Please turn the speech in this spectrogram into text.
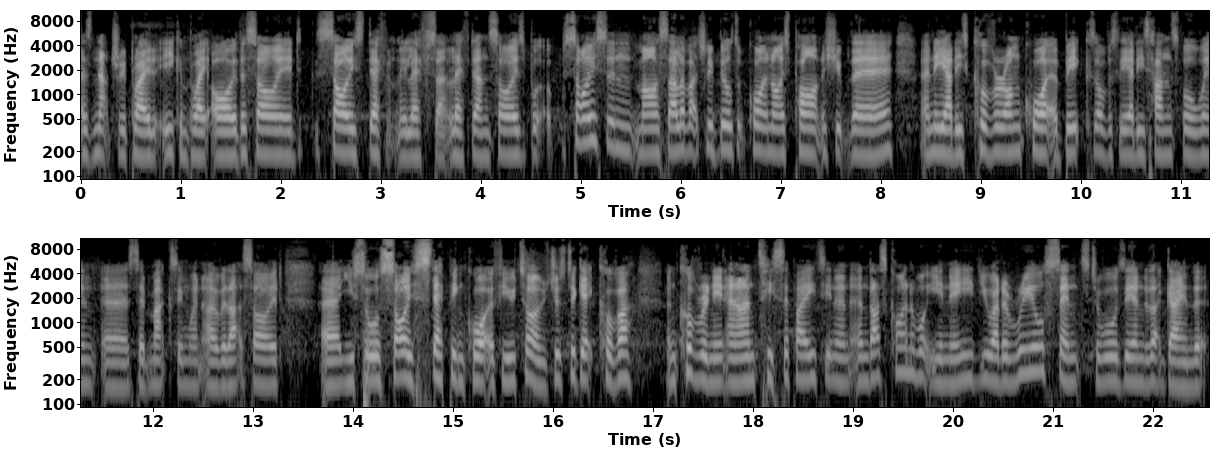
has naturally played. He can play either side. Saïss definitely left left hand side, but Saïss and Marçal have actually built up quite a nice partnership there. And he had his cover on quite a bit because obviously he had his hands full when uh, Saint-Maximin went over that side. Uh, you saw Saïss stepping quite a few times just to get cover and covering it and anticipating, and, and that's kind of what you need. You had a real sense towards the end of that game that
